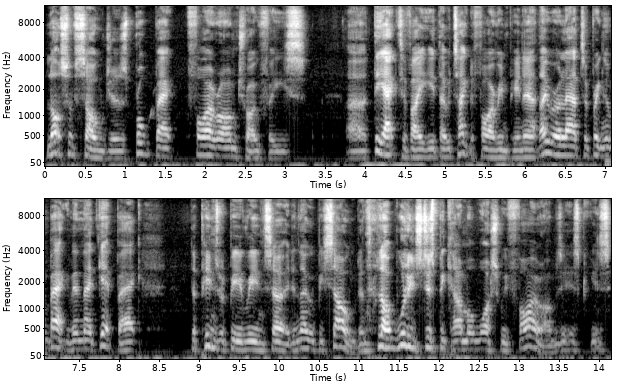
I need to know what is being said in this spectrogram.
lots of soldiers brought back firearm trophies, uh, deactivated. They would take the firing pin out. They were allowed to bring them back. Then they'd get back. The pins would be reinserted and they would be sold. And like Woolwich just become awash with firearms. It's, it's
